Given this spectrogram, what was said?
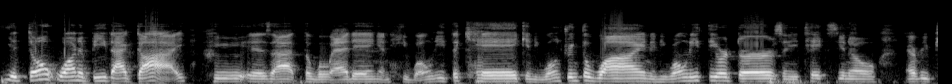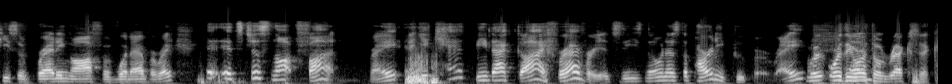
you don't want to be that guy who is at the wedding and he won't eat the cake and he won't drink the wine and he won't eat the hors d'oeuvres and he takes you know every piece of breading off of whatever right? It's just not fun right? And you can't be that guy forever. It's he's known as the party pooper right? Or, or the and, orthorexic.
